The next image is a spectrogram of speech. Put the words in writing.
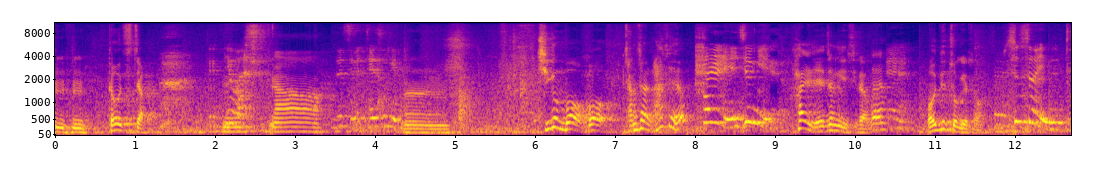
음, 더우시죠? 뛰어왔어. 아, 그래서 죄송해요. 음, 지금 뭐, 뭐, 장사를 하세요? 할 예정이에요. 할 예정이시라고? 네. 네. 어디 쪽에서? 숙소에 있는데.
